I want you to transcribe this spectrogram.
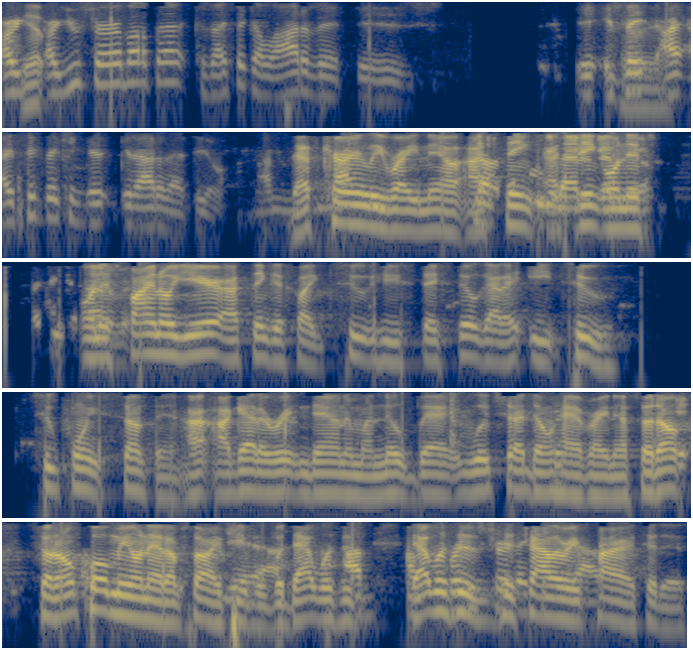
Are you yep. are you sure about that? Because I think a lot of it is if they, I, I think they can get get out of that deal. I'm That's currently right now. I no, think I think on this on his final year, I think it's like two. He's they still got to eat two, two points something. I, I got it written down in my note notepad, which I don't have right now. So don't so don't quote me on that. I'm sorry, people, yeah, but that was his I'm, I'm that was his, sure his salary prior to this.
